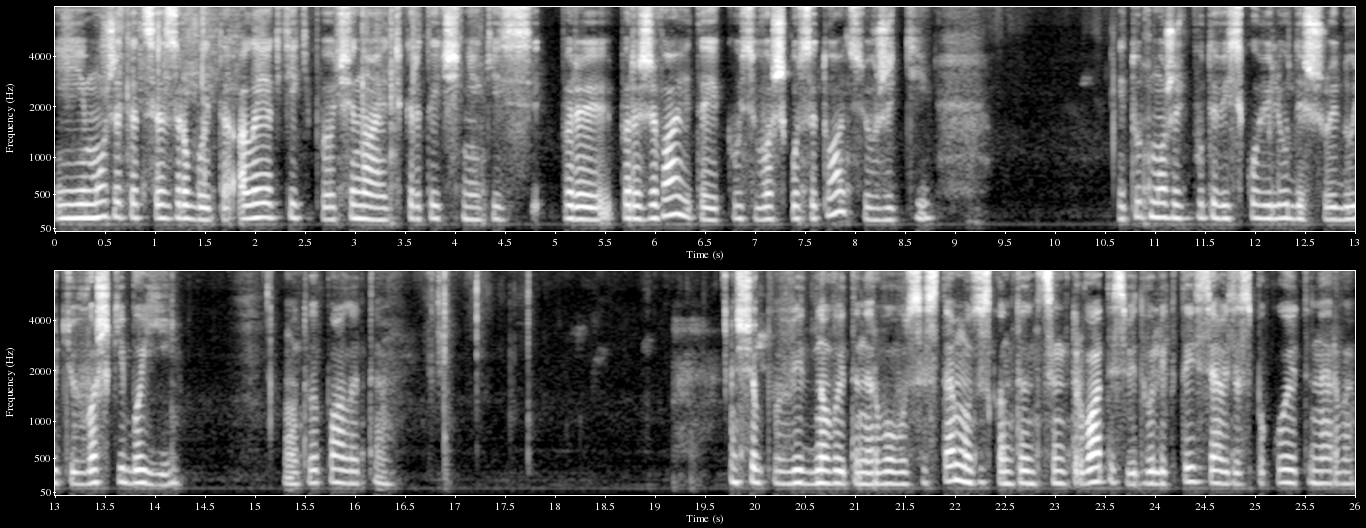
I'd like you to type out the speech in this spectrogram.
І можете це зробити, але як тільки починають критичні якісь переживаєте якусь важку ситуацію в житті, і тут можуть бути військові люди, що йдуть в важкі бої. От ви палите. Щоб відновити нервову систему, сконцентруватись, відволіктися і заспокоїти нерви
